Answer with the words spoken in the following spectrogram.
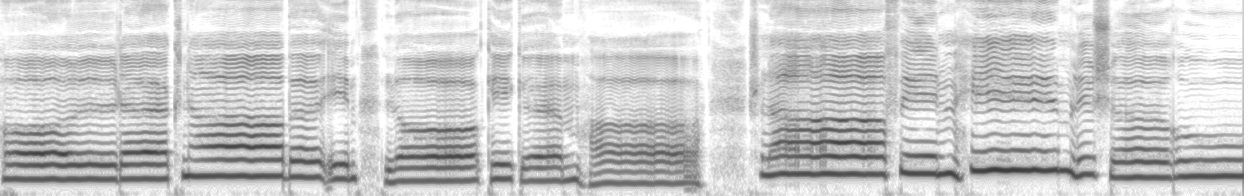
Holder Knabe im lockigem Haar, Schlaf in himmlischer Ruh,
